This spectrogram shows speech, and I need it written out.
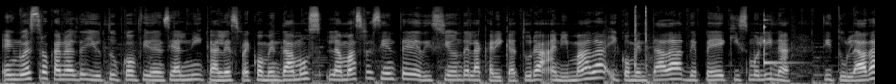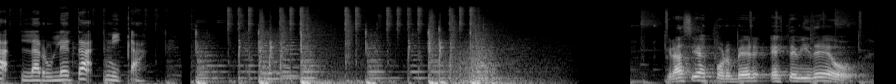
En nuestro canal de YouTube Confidencial Nica les recomendamos la más reciente edición de la caricatura animada y comentada de PX Molina, titulada La Ruleta Nica. Gracias por ver este video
